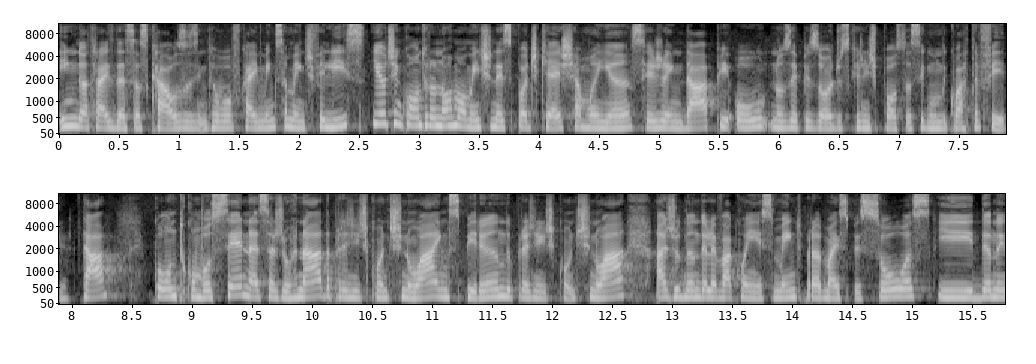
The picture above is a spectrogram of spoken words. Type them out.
indo atrás dessas causas, então eu vou ficar imensamente feliz. E eu te encontro normalmente nesse podcast amanhã, seja em DAP ou nos episódios que a gente posta segunda e quarta-feira, tá? Conto com você nessa jornada pra gente continuar inspirando, pra gente continuar ajudando a levar conhecimento para mais pessoas e dando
